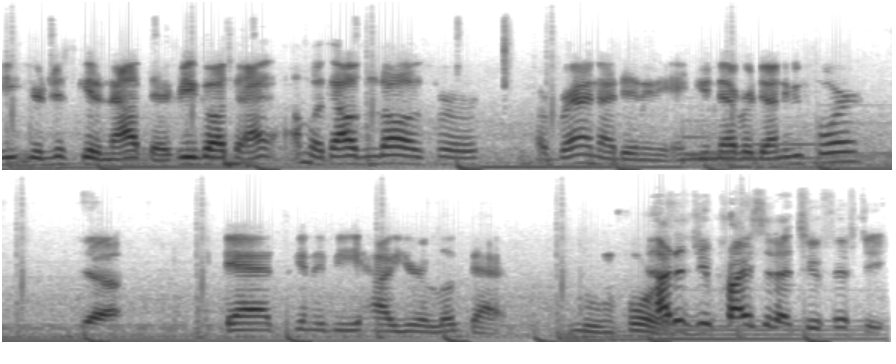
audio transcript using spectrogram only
you, you're just getting out there. If you go out there, I, I'm a thousand dollars for a brand identity, and you never done it before Yeah. that's gonna be how you're looked at moving forward. How did you price it at 250?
